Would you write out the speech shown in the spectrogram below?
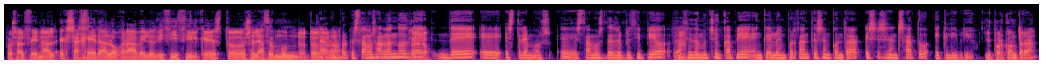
pues al final exagera lo grave y lo difícil que es todo, se le hace un mundo todo, claro, porque estamos hablando de, eh, extremos. Eh, estamos desde el principio hmm. haciendo mucho hincapié en que lo importante es encontrar ese sensato equilibrio. Y por contra,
